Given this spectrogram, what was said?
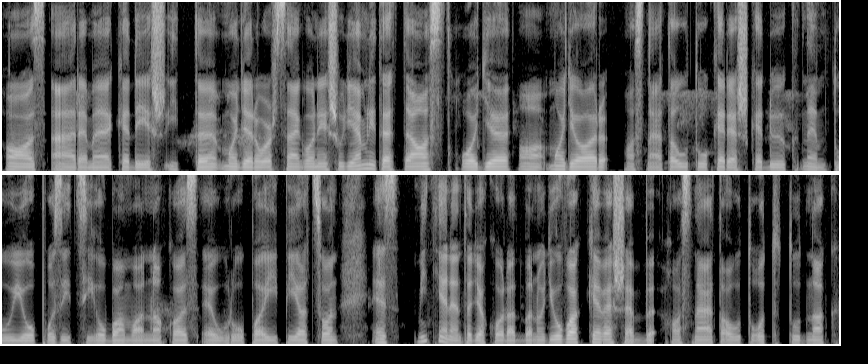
az áremelkedés itt Magyarországon, és ugye említette azt, hogy a magyar használt autókereskedők nem túl jó pozícióban vannak az európai piacon. Ez mit jelent a gyakorlatban, hogy jóval kevesebb használt autót tudnak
